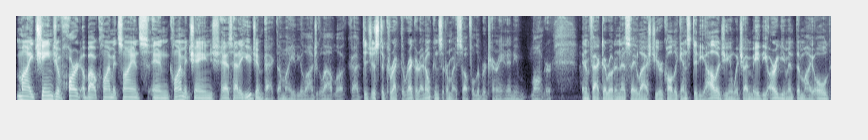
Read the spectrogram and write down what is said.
my change of heart about climate science and climate change has had a huge impact on my ideological outlook. Uh, to just to correct the record, I don't consider myself a libertarian any longer. And in fact, I wrote an essay last year called Against Ideology, in which I made the argument that my old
